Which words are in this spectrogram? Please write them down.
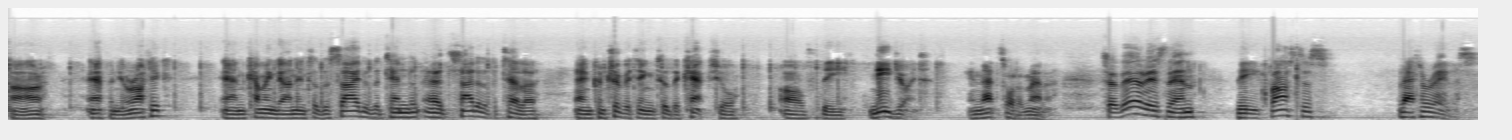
are aponeurotic and coming down into the side of the tendon, uh, side of the patella and contributing to the capsule of the knee joint in that sort of manner. So there is then the vastus lateralis,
